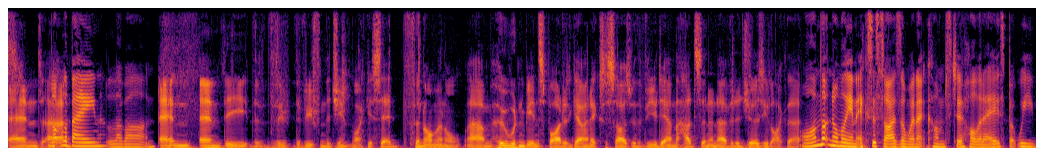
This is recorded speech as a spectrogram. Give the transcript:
and, not uh, La Bane, La Barn. And and the, the, the, the view from the gym, like you said, phenomenal. Um, who wouldn't be inspired to go and exercise with a view down the Hudson and over to Jersey like that? Well, I'm not normally an exerciser when it comes to holidays, but we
